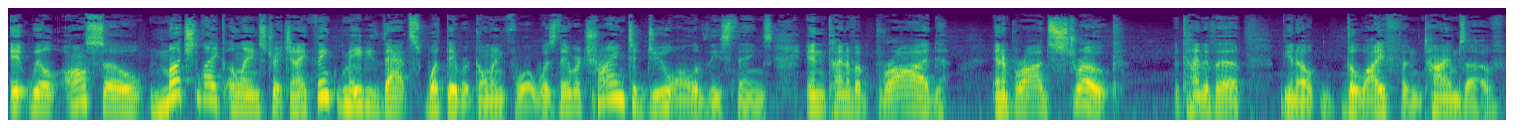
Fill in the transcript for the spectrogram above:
it will also much like Elaine Stritch, and I think maybe that's what they were going for, was they were trying to do all of these things in kind of a broad in a broad stroke, kind of a you know, the life and times of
